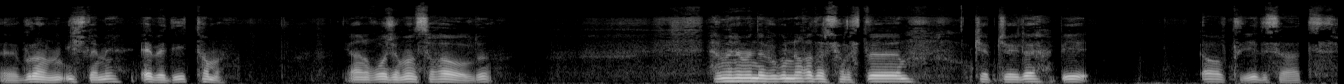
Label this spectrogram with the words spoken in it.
e, buranın işlemi ebedi tamam. Yani kocaman saha oldu. Hemen hemen de bugün ne kadar çalıştım kepçeyle bir 6-7 saat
